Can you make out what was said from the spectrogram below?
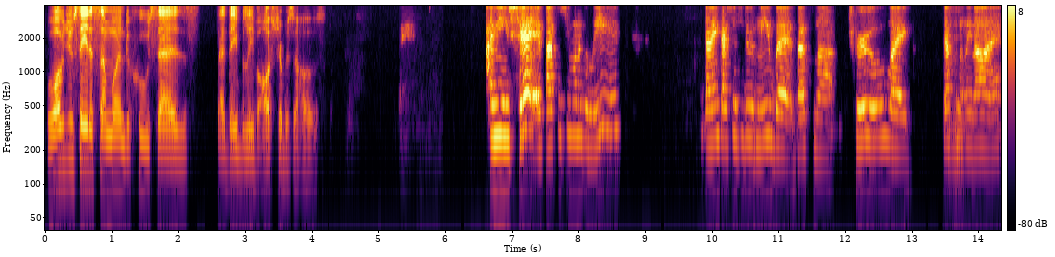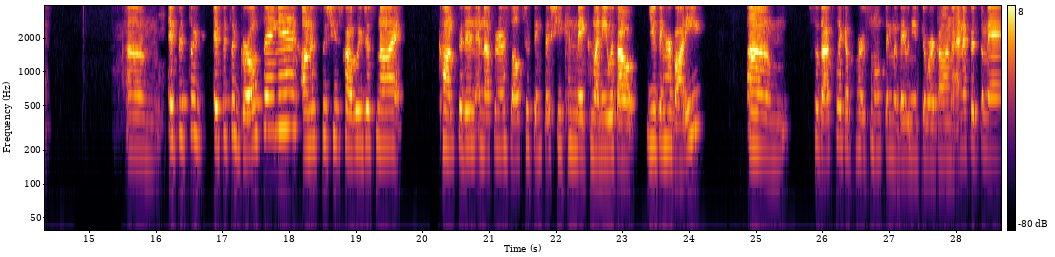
What would you say to someone who says that they believe all strippers are hoes? I mean, shit. If that's what you want to believe, that ain't got shit to do with me. But that's not true. Like, definitely not. Um, if it's a if it's a girl saying it, honestly, she's probably just not confident enough in herself to think that she can make money without using her body. Um, so that's like a personal thing that they would need to work on. And if it's a man,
